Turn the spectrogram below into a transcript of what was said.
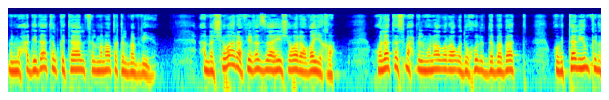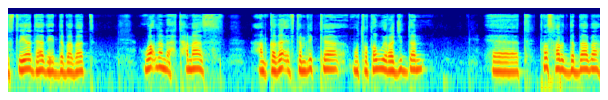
من محددات القتال في المناطق المبنية. أن الشوارع في غزة هي شوارع ضيقة. ولا تسمح بالمناورة ودخول الدبابات وبالتالي يمكن اصطياد هذه الدبابات وأعلنت حماس عن قذائف تملكها متطورة جدا آه، تصهر الدبابة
